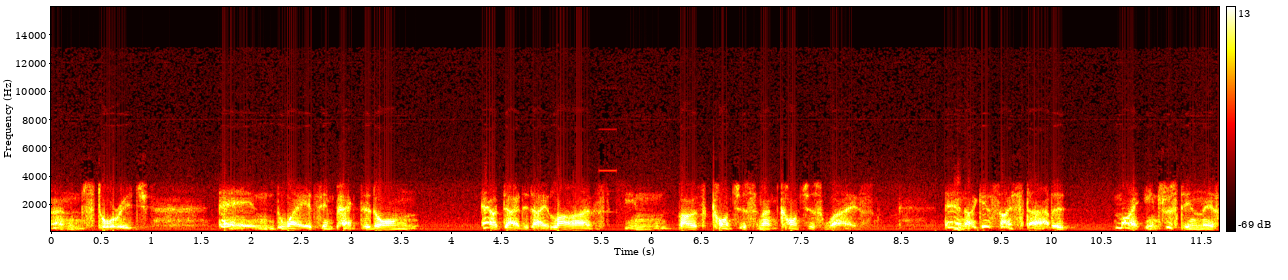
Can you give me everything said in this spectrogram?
and storage, and the way it's impacted on our day-to-day lives in both conscious and unconscious ways. And I guess I started my interest in this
